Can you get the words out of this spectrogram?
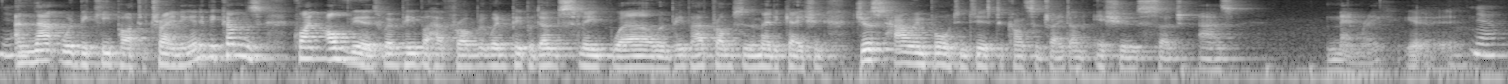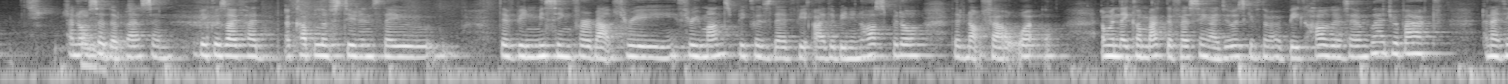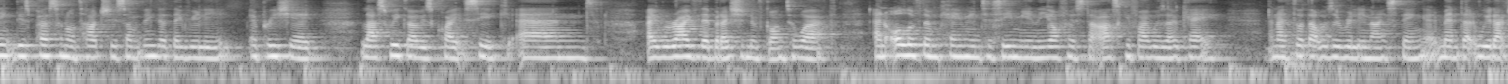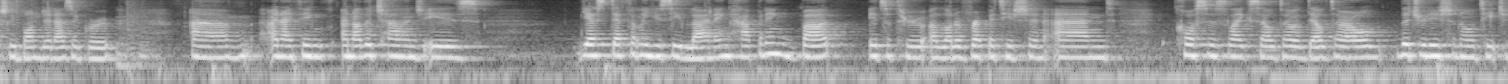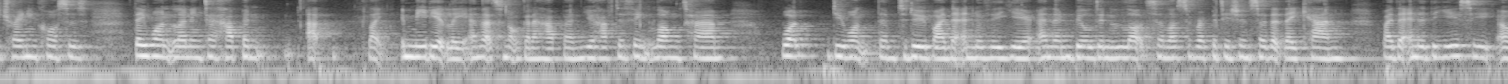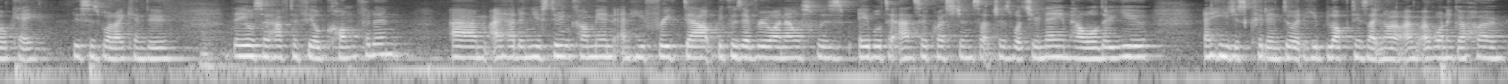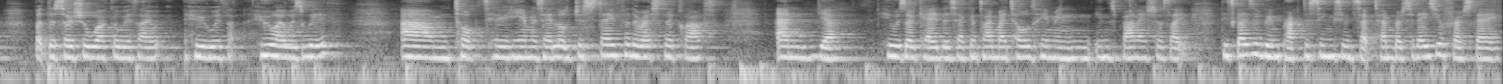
Yeah. and that would be key part of training and it becomes quite obvious when people have problem when people don't sleep well when people have problems with the medication just how important it is to concentrate on issues such as memory Yeah, yeah. it's- it's and also the person because I've had a couple of students they they've been missing for about three three months because they've be, either been in hospital they've not felt well. And when they come back the first thing I do is give them a big hug and say I'm glad you're back. And I think this personal touch is something that they really appreciate. Last week I was quite sick and I arrived there but I shouldn't have gone to work. And all of them came in to see me in the office to ask if I was okay. And I thought that was a really nice thing. It meant that we'd actually bonded as a group. Mm-hmm. Um, and I think another challenge is yes, definitely you see learning happening, but it's through a lot of repetition and courses like CELTA or Delta or the traditional teacher training courses, they want learning to happen at like immediately, and that's not going to happen. You have to think long term. What do you want them to do by the end of the year, and then build in lots and lots of repetition so that they can, by the end of the year, see okay, this is what I can do. They also have to feel confident. Um, I had a new student come in and he freaked out because everyone else was able to answer questions such as "What's your name? How old are you?" and he just couldn't do it. He blocked. He's like, "No, I, I want to go home." But the social worker with I who with who I was with um, talked to him and said, "Look, just stay for the rest of the class." And yeah, he was okay the second time. I told him in, in Spanish, I was like, these guys have been practicing since September. Today's your first day.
